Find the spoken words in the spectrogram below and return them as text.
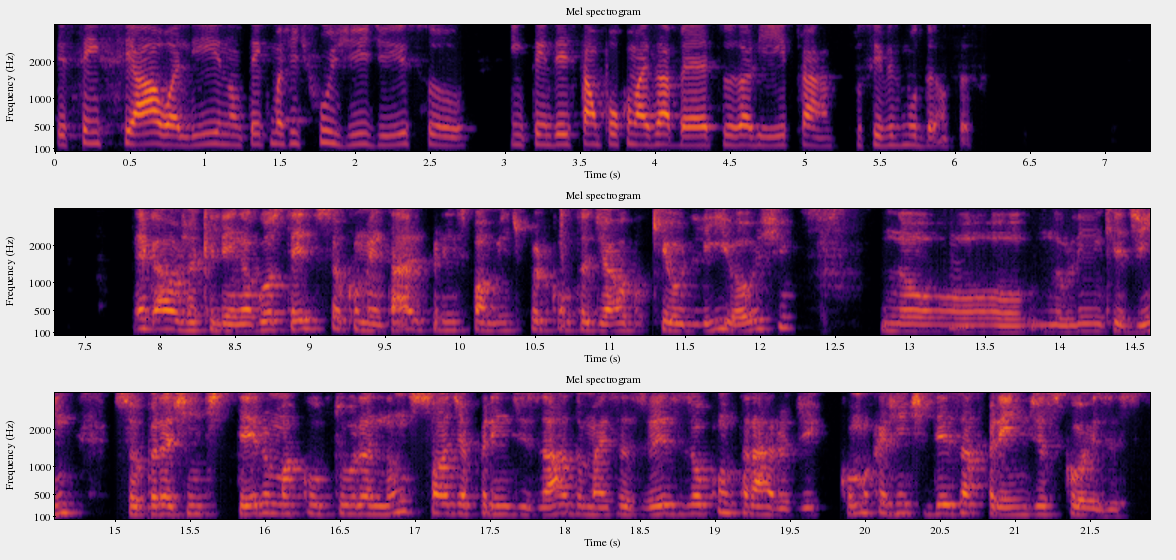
essencial ali, não tem como a gente fugir disso entender estar um pouco mais abertos ali para possíveis mudanças. Legal, Jaqueline. Eu gostei do seu comentário, principalmente por conta de algo que eu li hoje no, no LinkedIn, sobre a gente ter uma cultura não só de aprendizado, mas às vezes ao contrário, de como que a gente desaprende as coisas.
